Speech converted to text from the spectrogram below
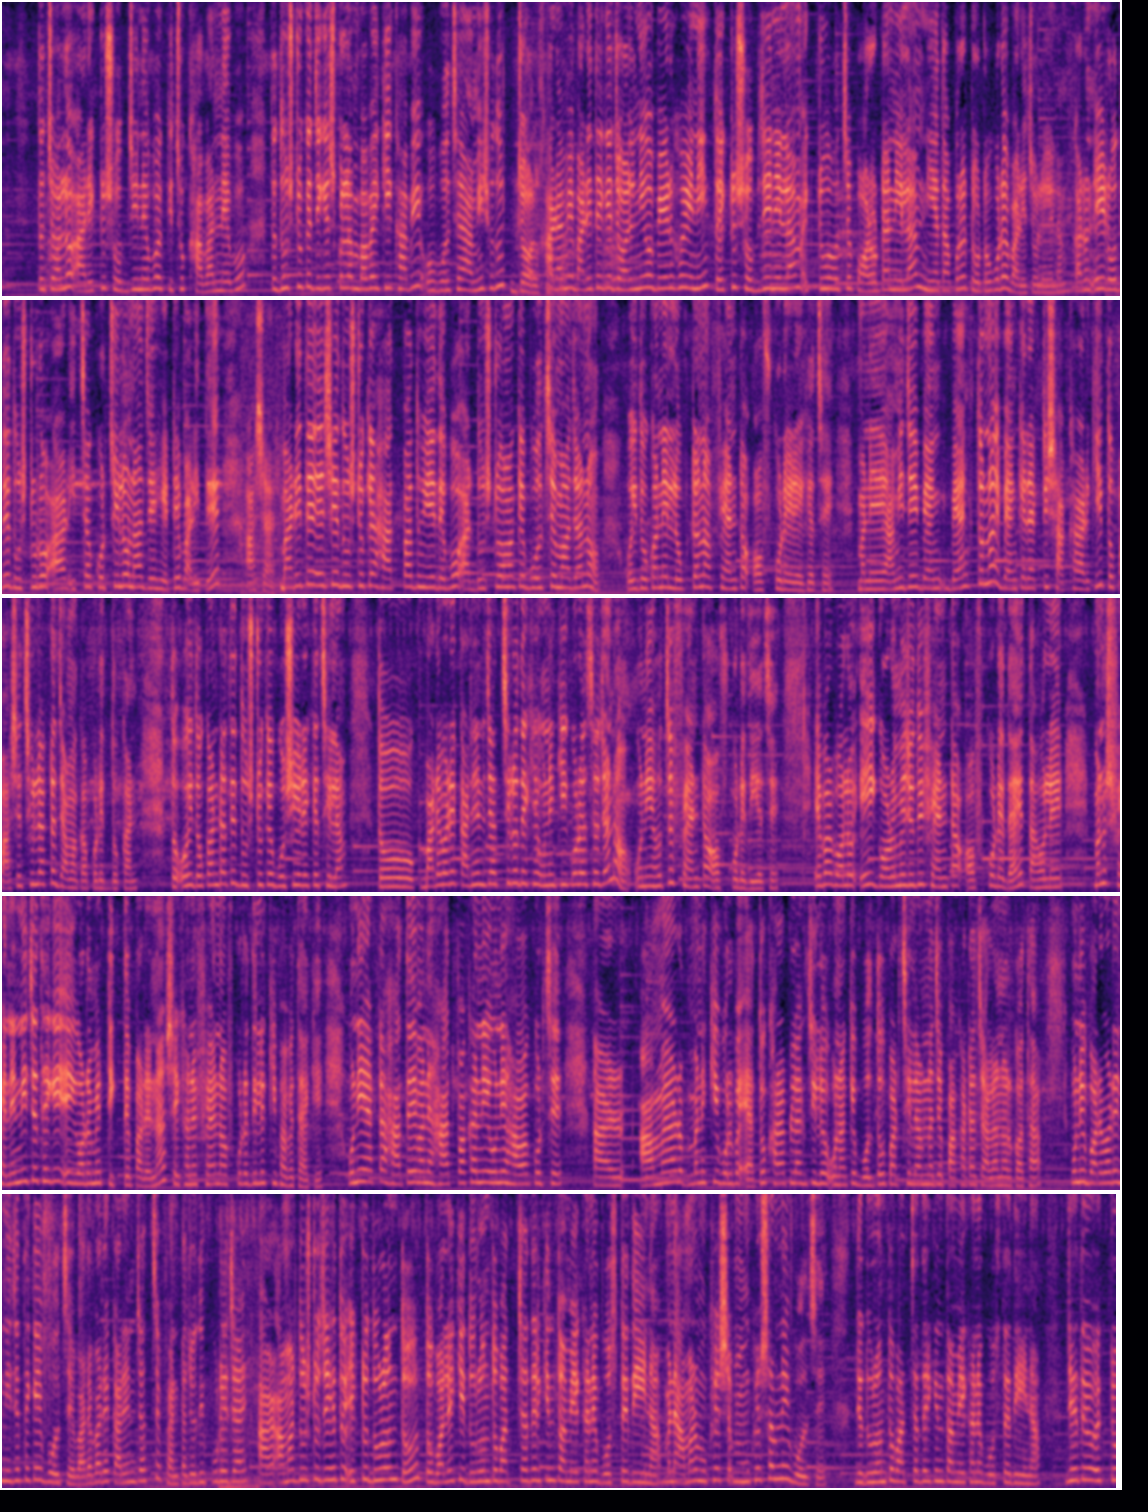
তো চলো আর একটু সবজি নেব, কিছু খাবার নেব। তো দুষ্টুকে জিজ্ঞেস করলাম, বাবাই, কি খাবি? ও বলছে, আমি শুধু জল। আর আমি বাড়ি থেকে জল নিয়েও বের হইনি, তো একটু সবজি নিলাম, একটু হচ্ছে পরোটা নিলাম, নিয়ে তারপরে টোটো করে বাড়ি চলে এলাম। কারণ এই রোদে দুষ্টুরও আর ইচ্ছা করছিল না যে হেঁটে বাড়িতে আসার। বাড়িতে এসে দুষ্টুকে হাত পা ধুয়ে দেব, আর দুষ্টু আমাকে বলছে, মা, জানো, ওই দোকানের লোকটা না ফ্যানটা অফ করে রেখেছে। মানে আমি যেই ব্যাংক ব্যাংক তো নয়, ব্যাংকের একটি শাখা আর কি, তো পাশে ছিল একটা জামা কাপড়ের দোকান। তো ওই দোকানটাতে দুষ্টুকে বসিয়ে রেখেছিলাম। তো বারে বারে কারেন্ট যাচ্ছিল দেখে উনি কি করেছে জানো? উনি হচ্ছে ফ্যানটা অফ করে দিয়েছে। এবার বলো, এই গরমে যদি ফ্যানটা অফ করে দেয়, তাহলে মানুষ ফ্যানের নিচে থেকে এই গরমে টিকতে পারে না। সেখানে ফ্যান অফ করে দিলে কীভাবে থাকে? উনি একটা হাতে মানে হাত পাখা নিয়ে উনি হাওয়া করছে। আর আমার মানে কি বলব, এত খারাপ লাগছিল, ওনাকে বলতেও পারছিলাম না যে পাখাটা চালানোর কথা। উনি বারে বারে নিজে থেকেই বলছে, বারে বারে কারেন্ট যাচ্ছে ফ্যানটা যদি পুড়ে যায়। আর আমার দুষ্টু যেহেতু একটু দুরন্ত, তো বলে কি, দুরন্ত বাচ্চাদের কিন্তু আমি এখানে বসতে দিই না। মানে আমার মুখের মুখের সামনেই বলছে যে, দুরন্ত বাচ্চাদের কিন্তু আমি এখানে বসতে দিই না। যেহেতু একটু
